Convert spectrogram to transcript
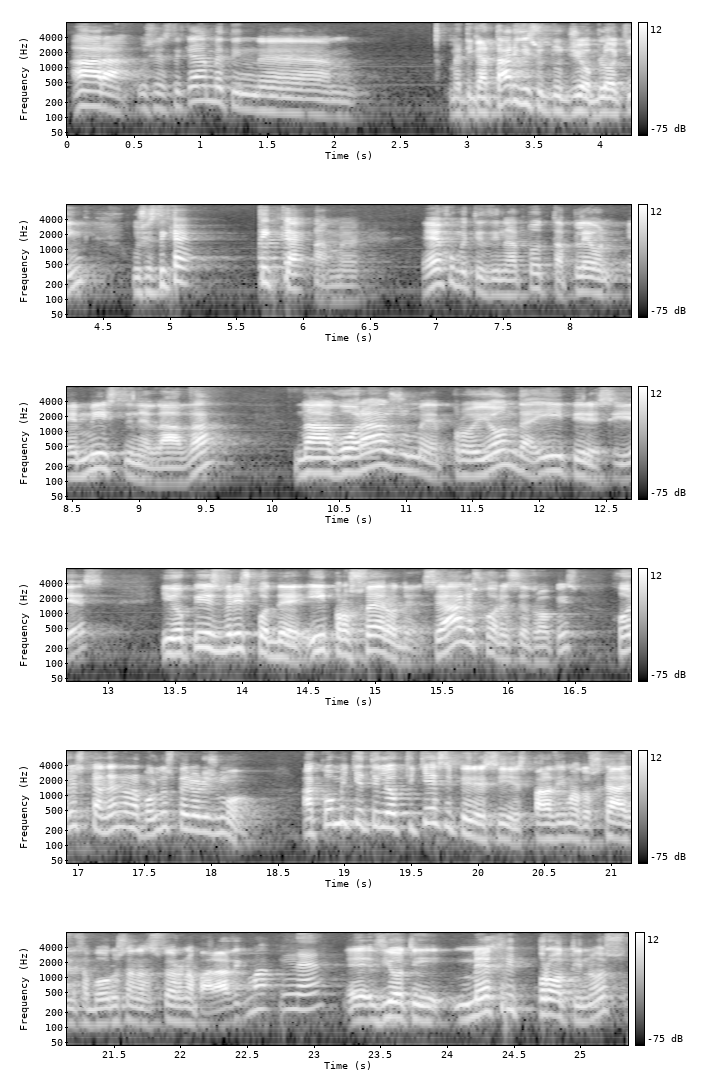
Άρα, ουσιαστικά με την, με την κατάργηση του geo-blocking, ουσιαστικά τι κάναμε; Έχουμε τη δυνατότητα πλέον εμείς στην Ελλάδα να αγοράζουμε προϊόντα ή υπηρεσίες οι οποίες βρίσκονται ή προσφέρονται σε άλλες χώρες της Ευρώπης χωρίς κανέναν απολύτως περιορισμό. Ακόμη και τηλεοπτικές υπηρεσίες, παραδείγματος χάρη, θα μπορούσα να σας φέρω ένα παράδειγμα. Ναι. Ε, διότι μέχρι πρότινος,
